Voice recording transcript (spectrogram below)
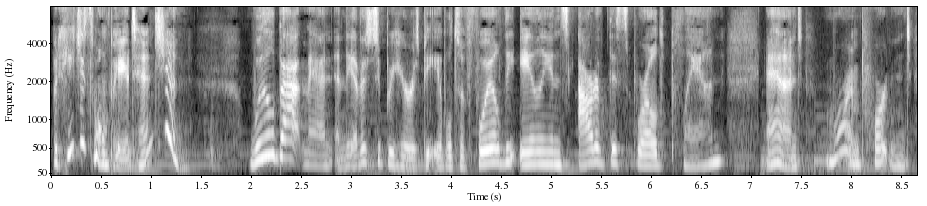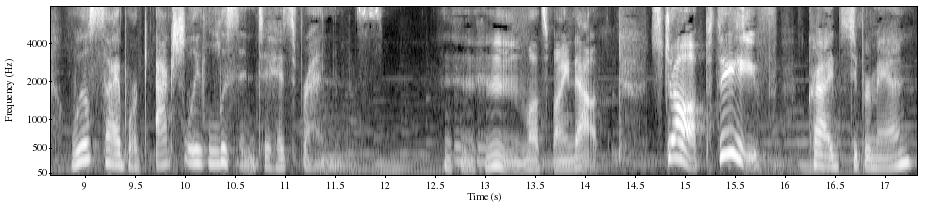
but he just won't pay attention. Will Batman and the other superheroes be able to foil the aliens out of this world plan? And, more important, will Cyborg actually listen to his friends? Hmm, let's find out. Stop, thief! cried Superman.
